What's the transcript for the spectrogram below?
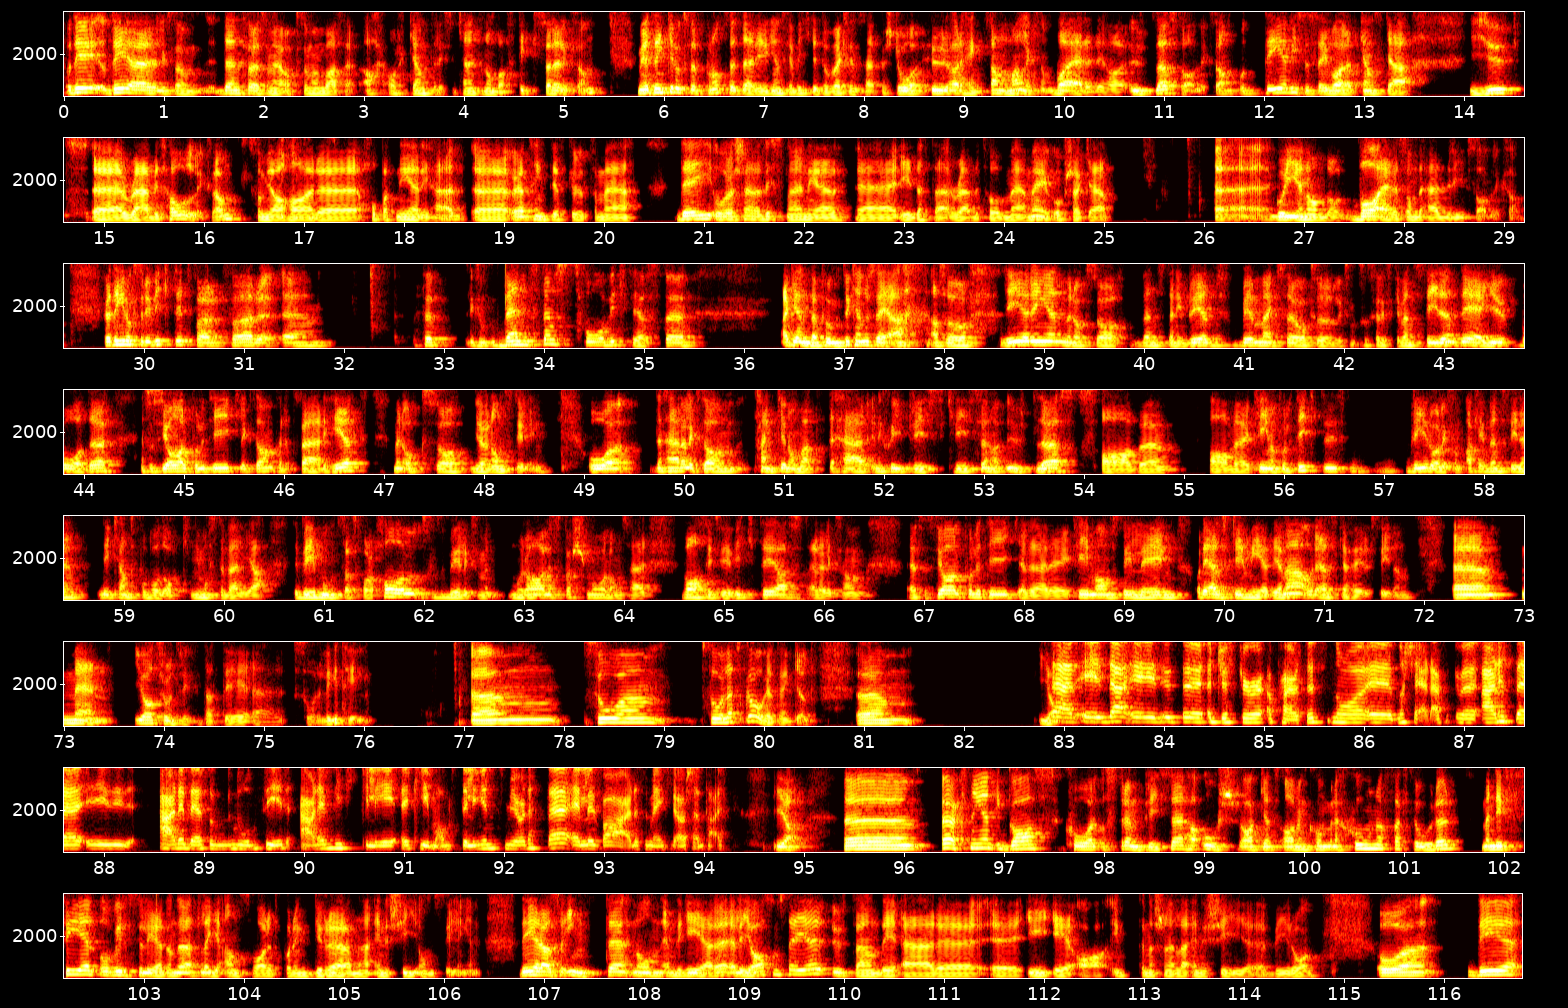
Och det, det är liksom den föreställningen jag också, man bara säger, ah, orkar inte, liksom. kan inte någon bara fixa det liksom? Men jag tänker också på något sätt är det ju ganska viktigt att verkligen så förstå hur har det hängt samman liksom? Vad är det det har utlöst av liksom? Och det visar sig vara ett ganska djupt eh, rabbit hole liksom, som jag har eh, hoppat ner i här. Eh, och jag tänkte jag skulle ta med dig och våra kära lyssnare ner eh, i detta rabbit hole med mig och försöka eh, gå igenom då, vad är det som det här drivs av. Liksom. För jag tänker också det är viktigt för, för, eh, för liksom, vänsterns två viktigaste agendapunkter kan du säga. Alltså regeringen men också vänstern i bred, bred bemärkelse och också liksom socialistiska vänstersidan. Det är ju både en social politik liksom för rättfärdighet men också grön omställning. Och den här liksom, tanken om att det här energipriskrisen har utlösts av eh, av eh, klimatpolitik. Det blir då liksom, okej okay, vänstersidan, ni kan inte få både och, ni måste välja. Det blir motsatsförhåll och så blir det liksom ett moraliskt spörsmål om så här, vad tycker vi är viktigast? Är det liksom eh, socialpolitik eller är det klimatomställning? Och det älskar ju medierna och det älskar högersidan. Ehm, men jag tror inte riktigt att det är så det ligger till. Ehm, så ehm, så let's go helt enkelt. Ja. Det är, det är uh, adjuster apparatus, nu, uh, nu sker det. Är detta är det det som någon säger, är det verkligen klimatomställningen som gör detta eller vad är det som egentligen har skett här? Ja, Eh, ökningen i gas, kol och strömpriser har orsakats av en kombination av faktorer, men det är fel och vilseledande att lägga ansvaret på den gröna energiomställningen. Det är alltså inte någon MDG-are eller jag som säger, utan det är eh, IEA, Internationella energibyrån. Och det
